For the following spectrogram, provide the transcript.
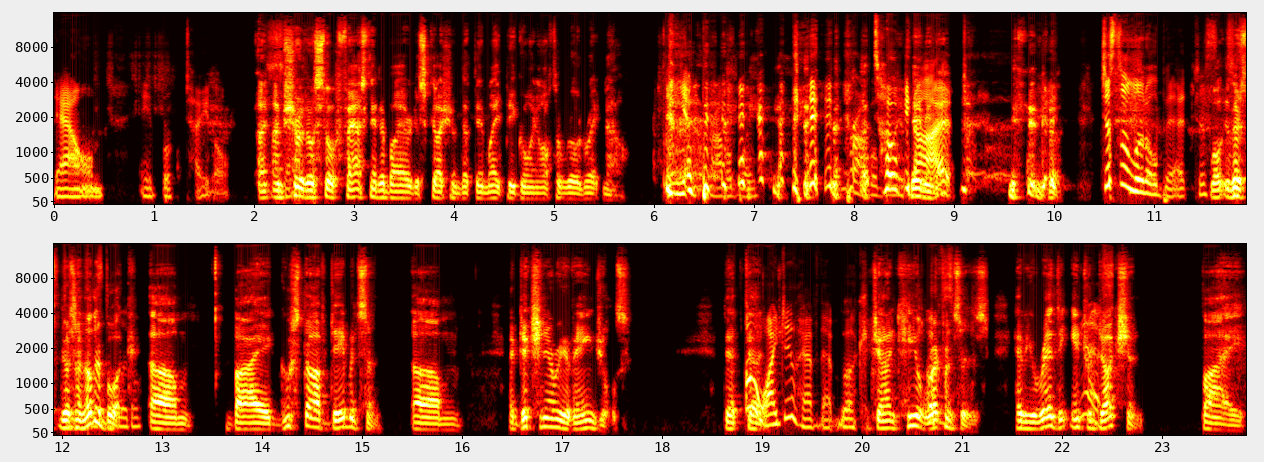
down a book title. I, I'm So- sure they're so fascinated by our discussion that they might be going off the road right now. Yeah, probably. probably. Let's hope not. Just a little bit. Just, well, there's there's another book um, by Gustav Davidson, um, A Dictionary of Angels, that uh, Oh, I do have that book. John Keel references. Have you read the introduction by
